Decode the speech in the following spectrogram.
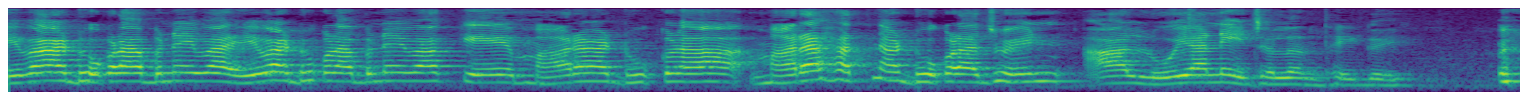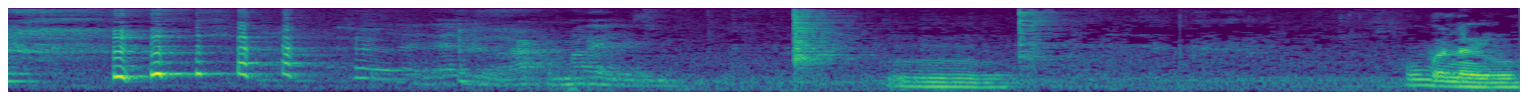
એવા ઢોકળા બનાવ્યા એવા ઢોકળા બનાવ્યા કે મારા ઢોકળા મારા હાથના ઢોકળા જોઈને આ લોયાને જલન થઈ ગઈ. શું બનાવ્યું?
